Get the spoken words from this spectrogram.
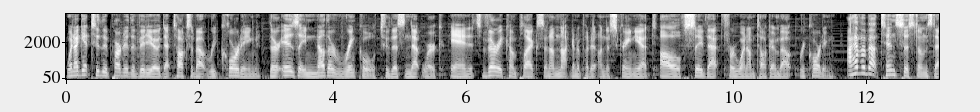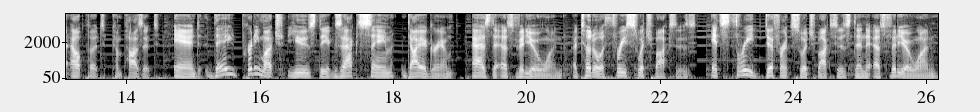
when I get to the part of the video that talks about recording, there is another wrinkle to this network, and it's very complex complex and I'm not going to put it on the screen yet. I'll save that for when I'm talking about recording. I have about 10 systems that output composite and they pretty much use the exact same diagram as the S-Video one, a total of three switch boxes. It's three different switch boxes than the S-Video one,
